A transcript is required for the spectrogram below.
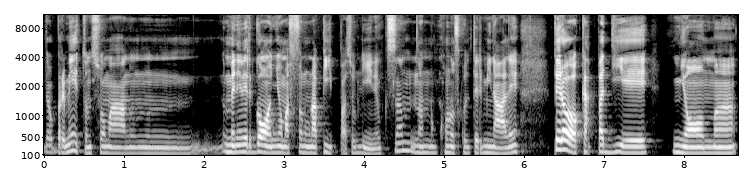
lo premetto, insomma, non, non, me ne vergogno, ma sono una pippa su Linux, non, non conosco il terminale, però KDE, GNOME,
